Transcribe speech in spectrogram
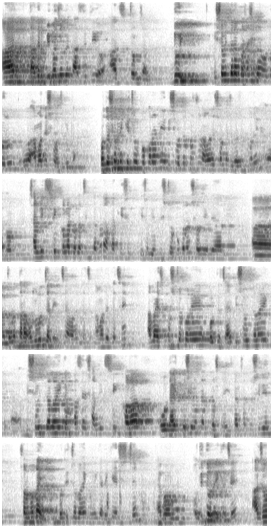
আর তাদের বিভাজনের রাজনীতিও আজ জঞ্জাল। দুই, বিশ্ববিদ্যালয় প্রশাসনের অনুরোধ ও আমাদের সহযোগিতা। প্রদর্শনী কিছু উপকরণ নিয়ে বিশ্ববিদ্যালয় প্রশাসন আমাদের সঙ্গে যোগাযোগ করে এবং সার্বিক শৃঙ্খলার কথা চিন্তা করে আমরা কিছু কিছু নির্দিষ্ট উপকরণ সরিয়ে নেওয়ার জন্য তারা অনুরোধ জানিয়েছে আমাদের কাছে আমাদের কাছে। আমরা স্পষ্ট করে বলতে চাই, বিশ্ববিদ্যালয় বিশ্ববিদ্যালয় ক্যাম্পাসের সার্বিক শৃঙ্খলা ও দায়িত্বশীলতার প্রশ্নে ইসলাম ছাত্র শিবির সর্বদাই ঐতিহ্যবাহী ভূমিকা রেখে এসেছে এবং অতীতেও রেখেছে, আজও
